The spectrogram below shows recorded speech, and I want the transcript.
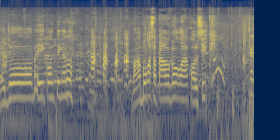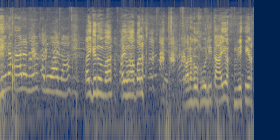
Medyo may konting ano. Baka bukas sa tawag ako ha, call sick. Kanina kanan na yan, kaliwa na. Ay ganun ba? Ay nga pala. Baka nahuhuli tayo, bihira.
